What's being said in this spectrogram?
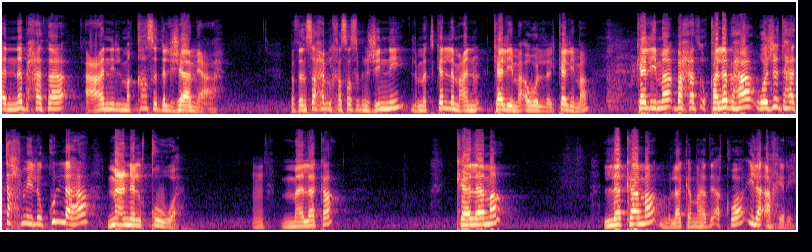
أن نبحث عن المقاصد الجامعة. مثلا صاحب الخصاص بن جني لما تكلم عن كلمة أو الكلمة كلمة بحث وقلبها وجدها تحمل كلها معنى القوة. ملك كلم لكمة ملاكمة هذه أقوى إلى آخره.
